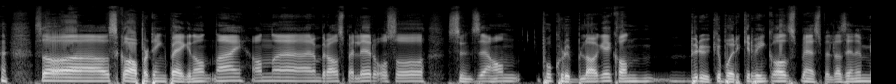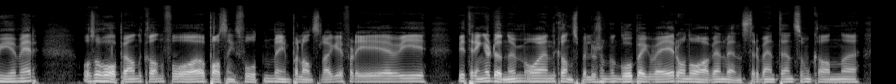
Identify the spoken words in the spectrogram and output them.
så eh, skaper ting på egen hånd. Nei, han eh, er en bra spiller, og så syns jeg han på klubblaget kan bruke Borchgrevink og medspillerne sine mye mer. Og så håper jeg han kan få pasningsfoten inn på landslaget, fordi vi, vi trenger Dønnum og en kantspiller som kan gå begge veier, og nå har vi en venstrebeint en som kan eh,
